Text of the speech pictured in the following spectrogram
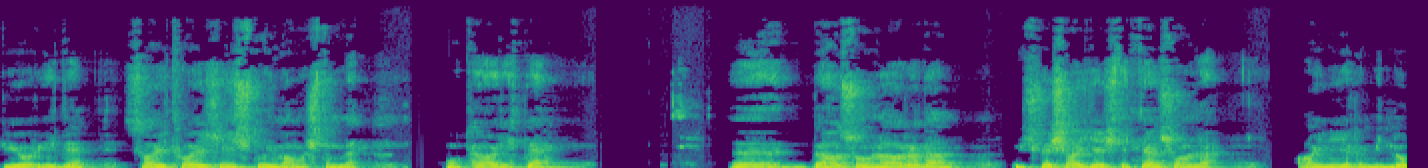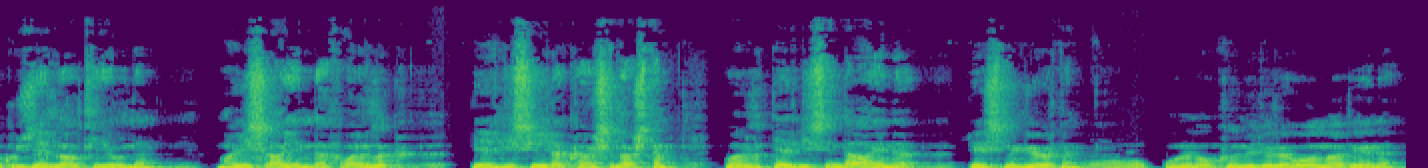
diyor idi. Sait Faik'i hiç duymamıştım ben o tarihte. Ee, daha sonra aradan 3-5 ay geçtikten sonra aynı yılın 1956 yılının Mayıs ayında Varlık dergisiyle karşılaştım. Varlık dergisinde aynı resmi gördüm. Onun okul müdürü olmadığını,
